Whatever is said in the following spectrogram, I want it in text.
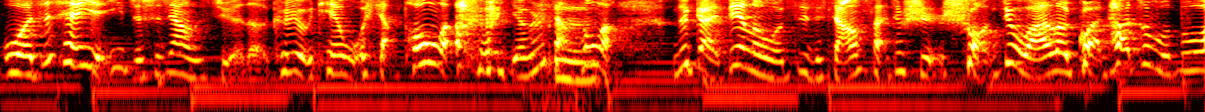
我之前也一直是这样子觉得，可是有一天我想通了，也不是想通了，我就改变了我自己的想法，就是爽就完了，管他这么多，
